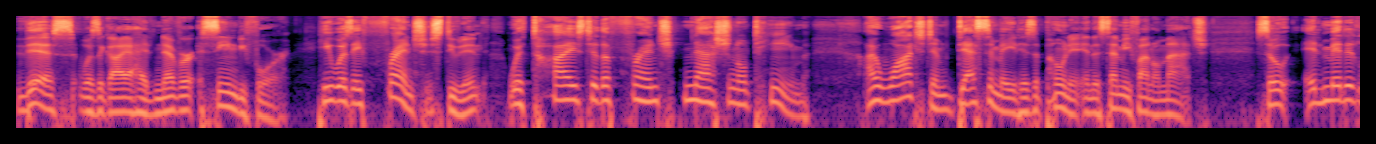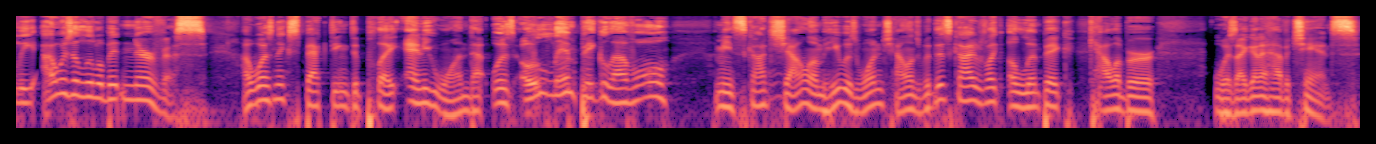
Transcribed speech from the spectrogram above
This was a guy I had never seen before. He was a French student with ties to the French national team. I watched him decimate his opponent in the semifinal match. So, admittedly, I was a little bit nervous. I wasn't expecting to play anyone that was Olympic level. I mean, Scott Shalom, he was one challenge, but this guy was like Olympic caliber was I going to have a chance?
